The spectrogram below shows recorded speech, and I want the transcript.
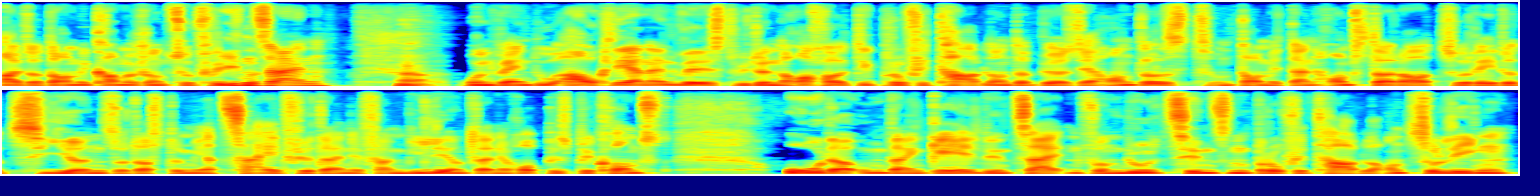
Also damit kann man schon zufrieden sein. Ja. Und wenn du auch lernen willst, wie du nachhaltig profitabel an der Börse handelst und damit dein Hamsterrad zu reduzieren, sodass du mehr Zeit für deine Familie und deine Hobbys bekommst oder um dein Geld in Zeiten von Nullzinsen profitabel anzulegen,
